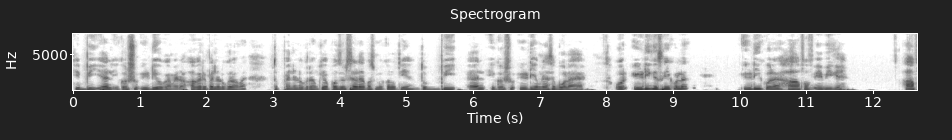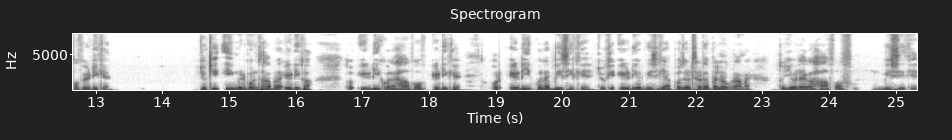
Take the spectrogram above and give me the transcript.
कि B L equal to E D होगा मेरा। अगर ये पैरेललोग्राम है तो पैरेललोग्राम की अपोजिट साइड आपस में इक्वल होती है। तो B L equal to E D हमने ऐसे बोला है। और ई डी किसके इक्वल है? ई डी इक्वल है हाफ़ ऑफ़ ए बी के। हाफ़ ऑफ़ ए डी के। क्योंकि ई मिड पॉइंट था अपना ए डी का। तो ई डी इक्वल है हाफ़ ऑफ़ ए डी के। और ए डी इक्वल है बी सी के। क्योंकि ए डी और बी सी के अपोजिट साइड पैरेललोग्राम है। तो ये हो जाएगा हाफ़ ऑफ़ बी सी के।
